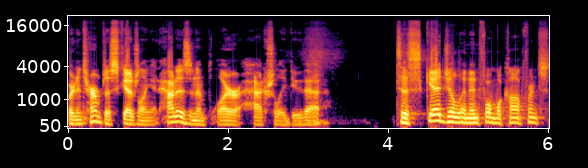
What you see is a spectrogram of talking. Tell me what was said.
But in terms of scheduling it, how does an employer actually do that? To schedule an informal conference,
